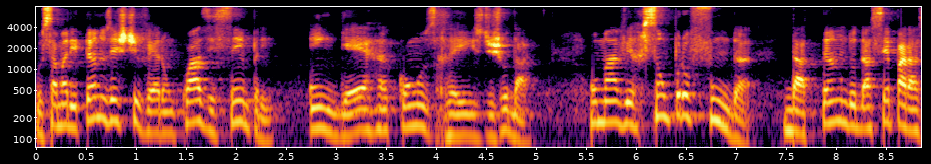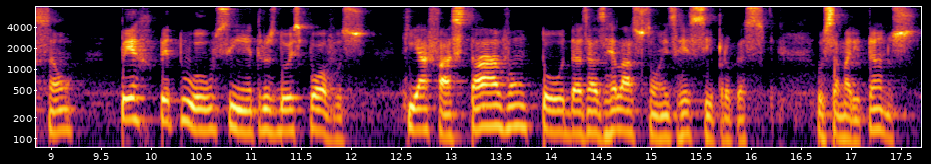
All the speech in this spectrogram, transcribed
Os samaritanos estiveram quase sempre em guerra com os reis de Judá. Uma aversão profunda, datando da separação, perpetuou-se entre os dois povos, que afastavam todas as relações recíprocas. Os samaritanos,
